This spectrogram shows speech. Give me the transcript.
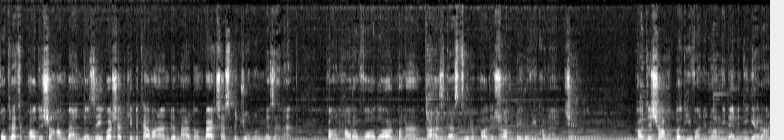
قدرت پادشاهان به اندازه باشد که بتوانند به مردم برچسب جنون بزنند و آنها را وادار کنند تا از دستور پادشاه پیروی کنند چه؟ پادشاه با دیوانه نامیدن دیگران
